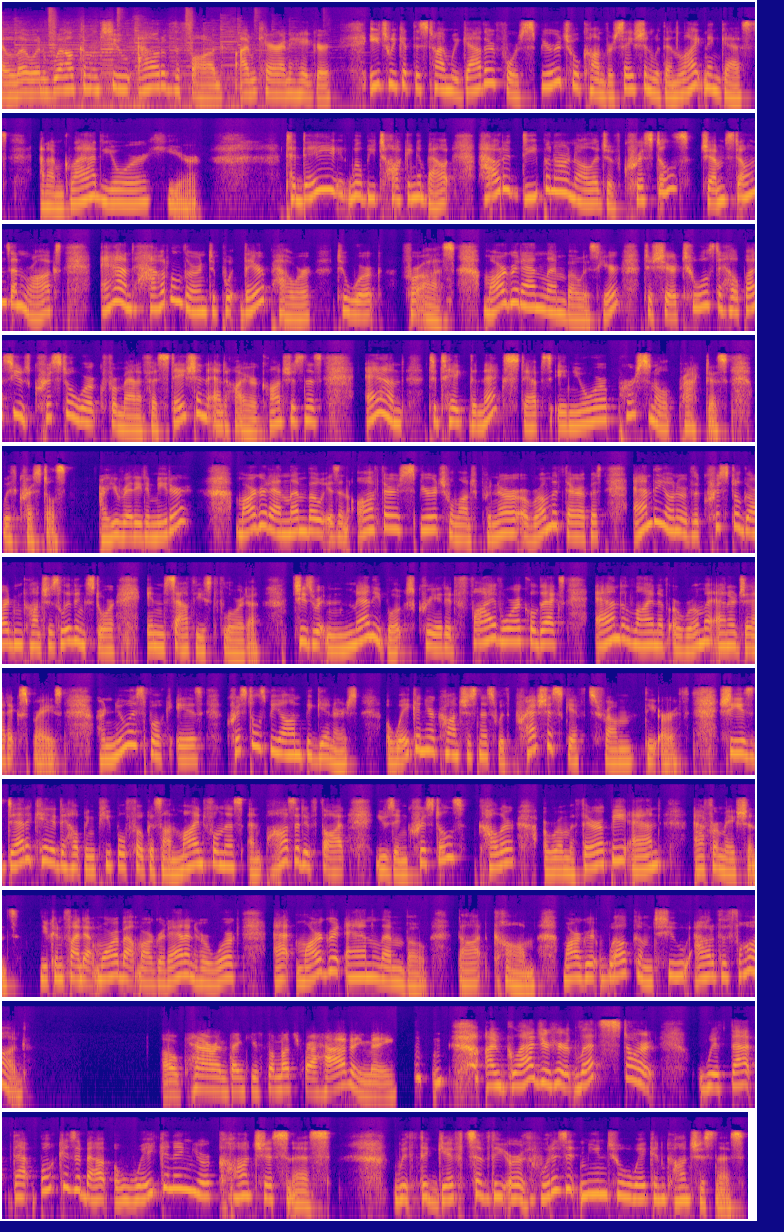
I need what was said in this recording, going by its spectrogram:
Hello and welcome to Out of the Fog. I'm Karen Hager. Each week at this time, we gather for spiritual conversation with enlightening guests, and I'm glad you're here. Today, we'll be talking about how to deepen our knowledge of crystals, gemstones, and rocks, and how to learn to put their power to work for us. Margaret Ann Lembo is here to share tools to help us use crystal work for manifestation and higher consciousness and to take the next steps in your personal practice with crystals. Are you ready to meet her? Margaret Ann Lembo is an author, spiritual entrepreneur, aromatherapist, and the owner of the Crystal Garden Conscious Living Store in Southeast Florida. She's written many books, created five oracle decks, and a line of aroma energetic sprays. Her newest book is Crystals Beyond Beginners Awaken Your Consciousness with Precious Gifts from the Earth. She is dedicated to helping people focus on mindfulness and positive thought using crystals, color, aromatherapy, and affirmations. You can find out more about Margaret Ann and her work at margaretannlembo.com. Margaret, welcome to Out of the Fog. Oh, Karen, thank you so much for having me. I'm glad you're here. Let's start with that. That book is about awakening your consciousness with the gifts of the earth. What does it mean to awaken consciousness?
